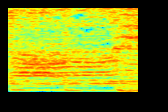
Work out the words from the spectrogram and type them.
fall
